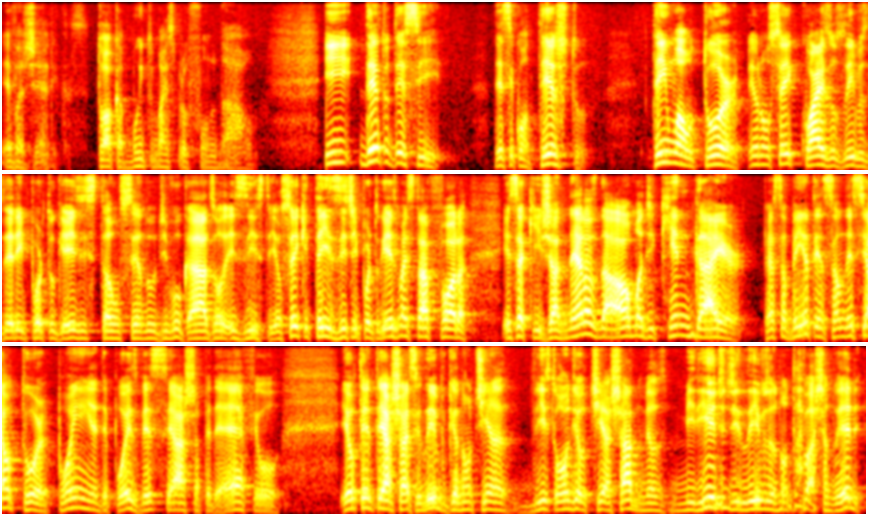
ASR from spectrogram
evangélicas. Toca muito mais profundo na alma. E dentro desse, desse contexto, tem um autor, eu não sei quais os livros dele em português estão sendo divulgados ou existem. Eu sei que tem, existe em português, mas está fora. Esse aqui, Janelas da Alma de Ken Geyer. Presta bem atenção nesse autor. Põe depois, vê se você acha PDF ou eu tentei achar esse livro, porque eu não tinha visto onde eu tinha achado, meus miríades de livros, eu não estava achando ele.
